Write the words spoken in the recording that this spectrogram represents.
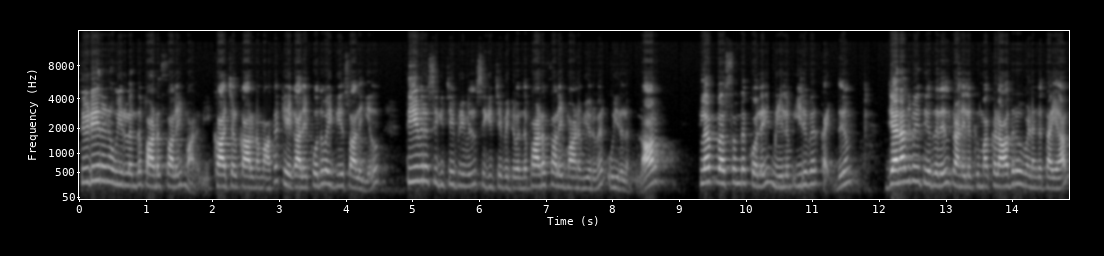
திடீரென உயிரிழந்த பாடசாலை மாணவி. காய்ச்சல் காரணமாக கேகாலை பொது வைத்தியசாலையில் தீவிர சிகிச்சை பிரிவில் சிகிச்சை பெற்று வந்த பாடசாலை மாணவி ஒருவர் உயிரிழந்துள்ளார். கிளப் வசந்த கொலை மேலும் இருவர் கைது. ஜனாதிபதி தேர்தலில் ரணிலுக்கு மக்கள் ஆதரவு வழங்க தயார்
